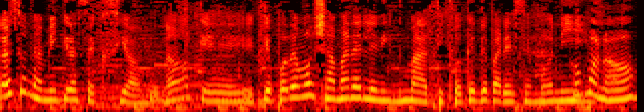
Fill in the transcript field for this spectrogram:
Es una microsección, ¿no? Que, que podemos llamar el enigmático. ¿Qué te parece, Moni? ¿Cómo no?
